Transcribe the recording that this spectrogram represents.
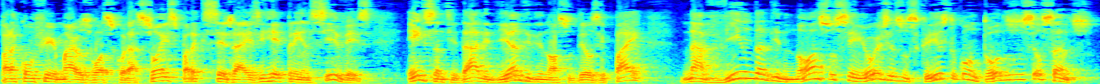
Para confirmar os vossos corações, para que sejais irrepreensíveis em santidade diante de nosso Deus e Pai, na vinda de nosso Senhor Jesus Cristo com todos os seus santos.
